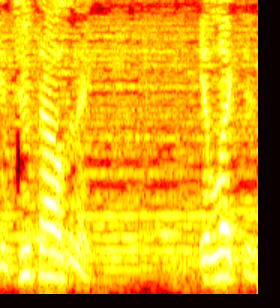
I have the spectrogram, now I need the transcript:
in 2008, elected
